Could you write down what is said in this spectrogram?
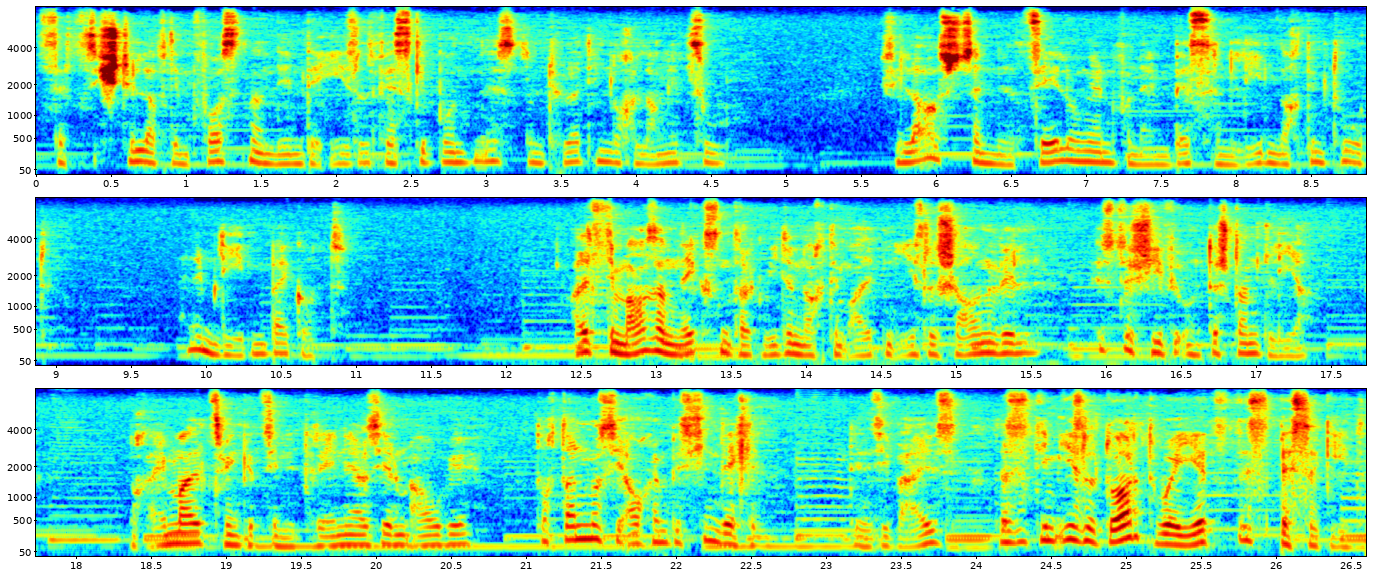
setzt sich still auf den Pfosten, an dem der Esel festgebunden ist, und hört ihm noch lange zu. Sie lauscht seinen Erzählungen von einem besseren Leben nach dem Tod, einem Leben bei Gott. Als die Maus am nächsten Tag wieder nach dem alten Esel schauen will, ist der schiefe Unterstand leer. Noch einmal zwinkert sie eine Träne aus ihrem Auge, doch dann muss sie auch ein bisschen lächeln, denn sie weiß, dass es dem Esel dort, wo er jetzt ist, besser geht.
